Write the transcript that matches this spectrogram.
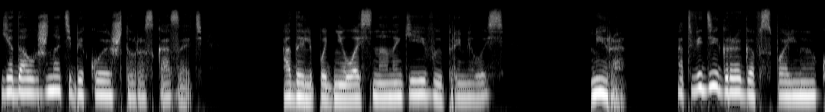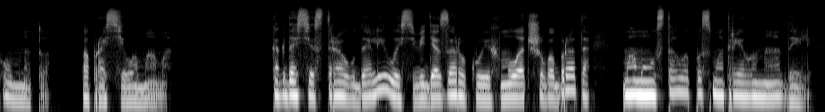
я должна тебе кое-что рассказать. Адель поднялась на ноги и выпрямилась. «Мира, отведи Грега в спальную комнату», — попросила мама. Когда сестра удалилась, ведя за руку их младшего брата, мама устало посмотрела на Адель —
